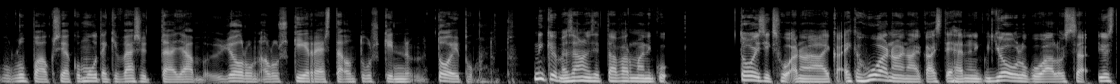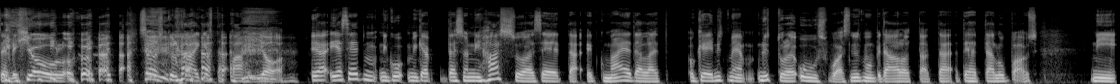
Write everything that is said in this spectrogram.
lupauksia, kun muutenkin väsyttää ja joulun aluskiireestä on tuskin toipunut? Niin kyllä mä sanoisin, että tämä on varmaan niin kuin toisiksi huonoa aika. Ehkä huonoin aika olisi tehdä niin kuin joulukuun alussa, just eli joulu. se olisi kyllä kaikista pahin, joo. Ja, ja se, että niin kuin, mikä tässä on niin hassua se, että, että kun mä ajatellaan, että okei, nyt, me, nyt tulee uusi vuosi, nyt mun pitää aloittaa tää, tehdä tämä lupaus, niin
